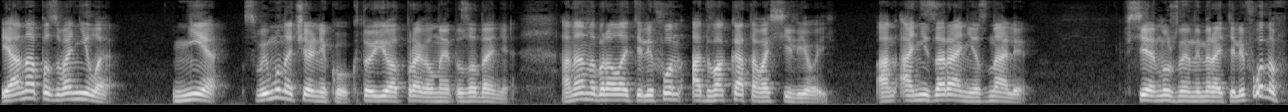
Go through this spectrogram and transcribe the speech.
И она позвонила не своему начальнику, кто ее отправил на это задание. Она набрала телефон адвоката Васильевой. Они заранее знали все нужные номера телефонов,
